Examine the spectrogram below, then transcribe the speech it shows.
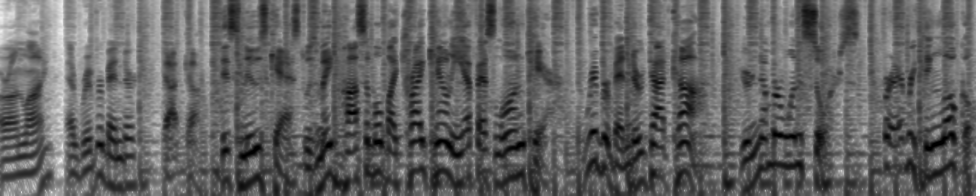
are online at riverbender.com. This newscast was made possible by Tri County FS Lawn Care. Riverbender.com, your number one source for everything local.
